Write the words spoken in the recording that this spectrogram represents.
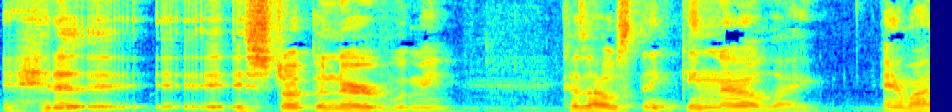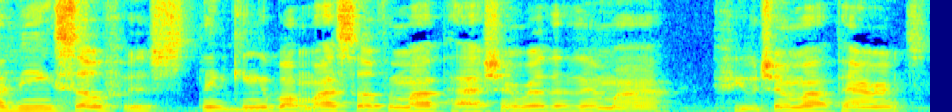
it hit a it, it struck a nerve with me, because I was thinking now like, am I being selfish, thinking about myself and my passion rather than my future and my parents?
